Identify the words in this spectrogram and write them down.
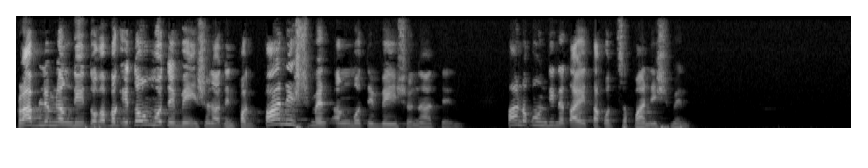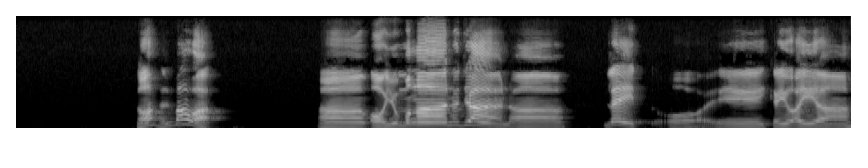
problem lang dito, kapag ito ang motivation natin, pag punishment ang motivation natin, paano kung hindi na tayo takot sa punishment? No? Halimbawa, uh, oh, yung mga ano dyan, uh, late, oh, eh, kayo ay uh,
